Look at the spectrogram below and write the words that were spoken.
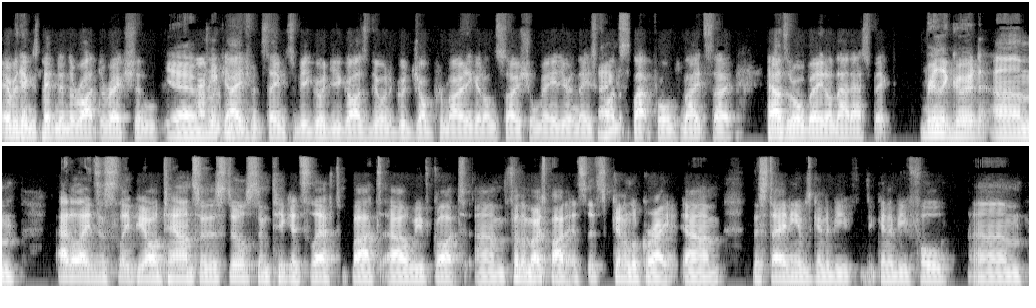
Everything's heading in the right direction. Yeah, looking... engagement seems to be good. You guys are doing a good job promoting it on social media and these Thanks. kind of platforms, mate. So, how's it all been on that aspect? Really good. Um, Adelaide's a sleepy old town, so there's still some tickets left, but uh, we've got, um, for the most part, it's it's going to look great. Um, the stadium's going to be going to be full. Um,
